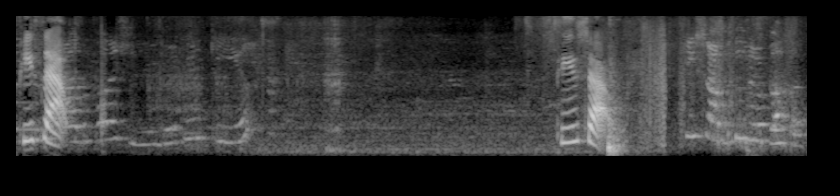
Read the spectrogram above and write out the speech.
Peace out. Peace out. Peace out, Peter Buffett.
